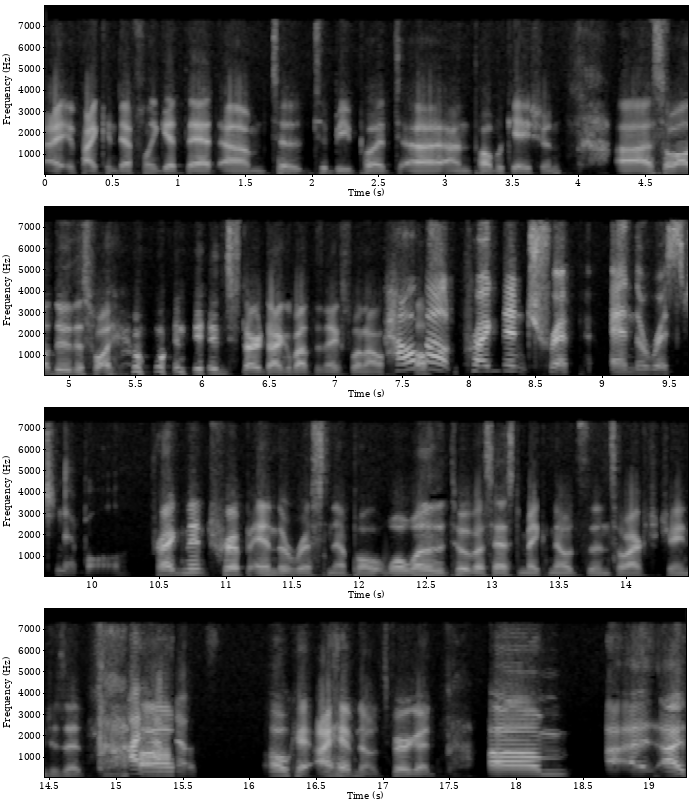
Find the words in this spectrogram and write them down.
I, if I can definitely get that um, to to be put uh, on publication. Uh, so I'll do this while you, when you start talking about the next one. I'll, How I'll- about pregnant trip and the wrist nipple? pregnant trip and the wrist nipple? Well, one of the two of us has to make notes then, so extra changes it. I have Uh, notes. Okay, I have notes. Very good. Um, I I,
